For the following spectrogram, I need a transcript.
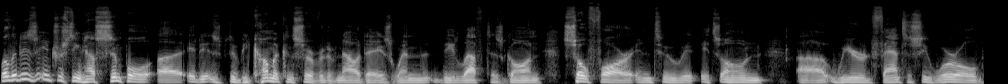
Well, it is interesting how simple uh, it is to become a conservative nowadays when the left has gone so far into its own uh, weird fantasy world.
